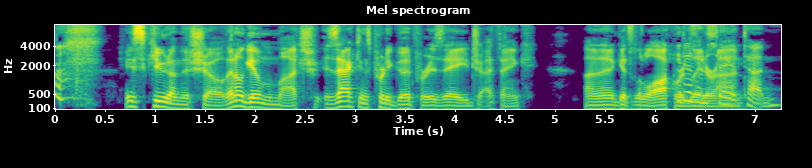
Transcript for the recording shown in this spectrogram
He's cute on this show. They don't give him much. His acting's pretty good for his age, I think. And then it gets a little awkward later on.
